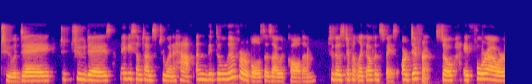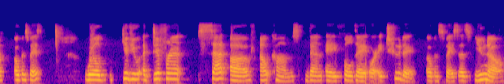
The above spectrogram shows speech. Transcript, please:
to a day to two days, maybe sometimes two and a half, and the deliverables, as I would call them, to those different length open space are different. So a four-hour open space will give you a different set of outcomes than a full day or a two day open space. As you know,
